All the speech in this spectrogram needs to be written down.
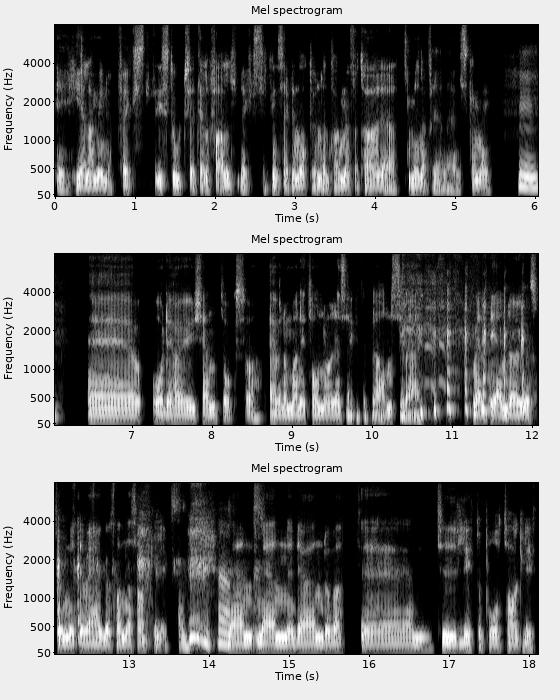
hela min uppväxt, i stort sett i alla fall. Det finns säkert något undantag men fått höra att mina föräldrar älskar mig. Mm. Eh, och det har jag ju känt också, även om man i tonåren säkert ibland sådär smält igen dörr och sprungit iväg och sådana saker. Liksom. Ja. Men, men det har ändå varit eh, tydligt och påtagligt.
